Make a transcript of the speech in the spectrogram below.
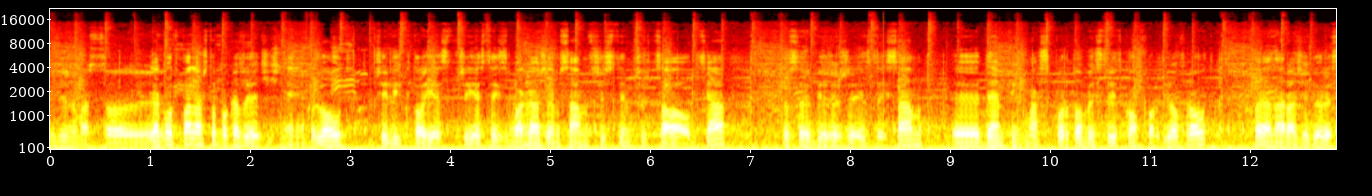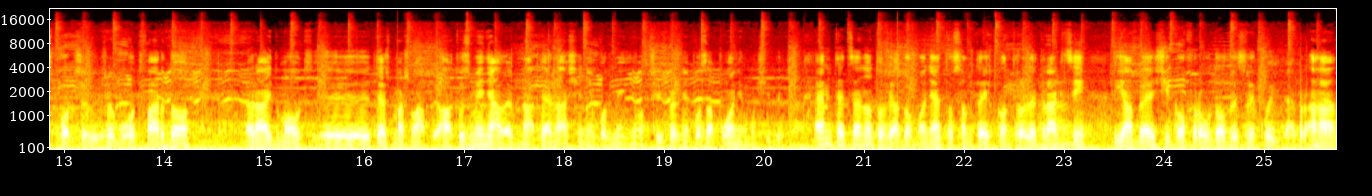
Widzę, że masz co... Jak odpalasz, to pokazuje ciśnienie. Load, czyli kto jest, czy jesteś z bagażem sam, czy z tym, czy cała opcja. To sobie bierzesz, że jesteś sam. E, Damping masz sportowy, street comfort i offroad. To ja na razie biorę sport, żeby żeby było twardo. Ride mode y, też masz mapy. A tu zmieniałem na ten, a się nie podmieniło, czyli pewnie po zapłonie musi być. MTC no to wiadomo, nie? To są te ich kontrole trakcji i ABS-ik offroadowy zwykły i ten. Aha,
